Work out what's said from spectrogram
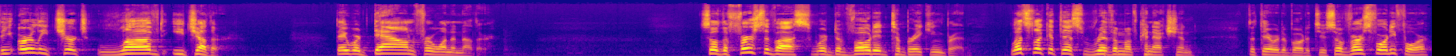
The early church loved each other, they were down for one another. So the first of us were devoted to breaking bread. Let's look at this rhythm of connection that they were devoted to. So, verse 44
